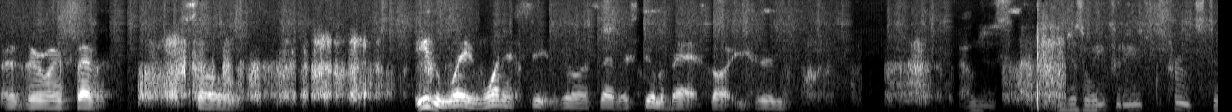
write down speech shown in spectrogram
That's zero and seven. So either way, one and six, zero and seven, it's still a bad start. You should. I'm just I'm just waiting for these recruits to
